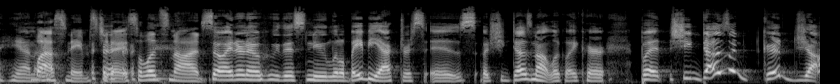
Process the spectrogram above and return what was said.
Hannah. last names today, so let's not. So I don't know who this new little baby actress is, but she does not look like her. But she does a good job.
